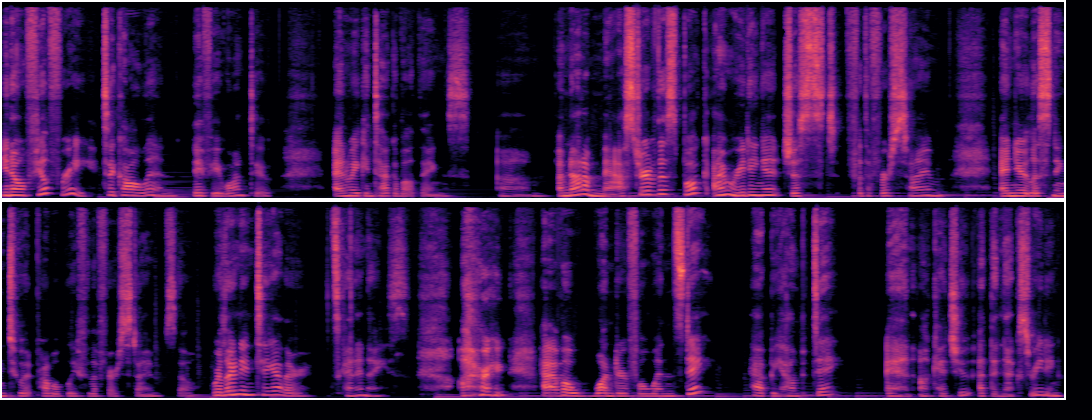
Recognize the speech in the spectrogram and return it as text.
You know, feel free to call in if you want to, and we can talk about things um, I'm not a master of this book. I'm reading it just for the first time, and you're listening to it probably for the first time. So we're learning together. It's kind of nice. All right. Have a wonderful Wednesday. Happy hump day. And I'll catch you at the next reading.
